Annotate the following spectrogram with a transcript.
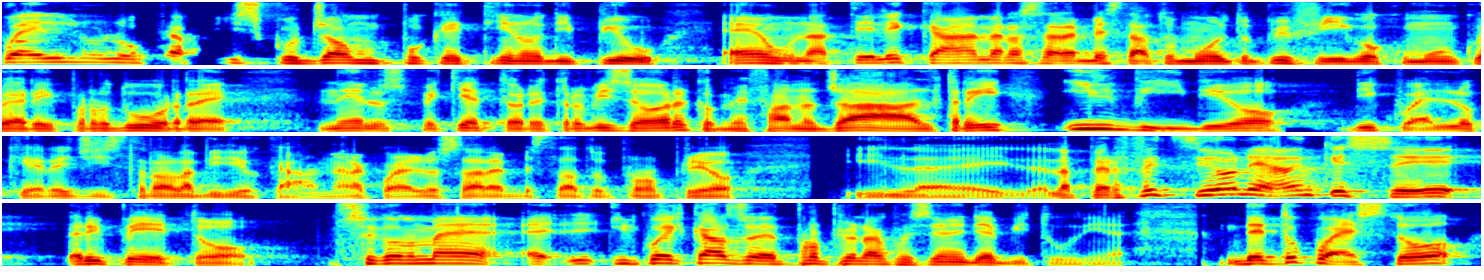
quello lo capisco già un pochettino di più. È una telecamera, sarebbe stato molto più figo comunque riprodurre nello specchietto retrovisore, come fanno già altri, il video di quello che registra la videocamera. Quello sarebbe stato proprio il, il, la perfezione, anche se, ripeto, secondo me in quel caso è proprio una questione di abitudine. Detto questo,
